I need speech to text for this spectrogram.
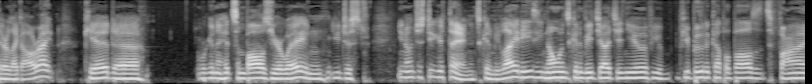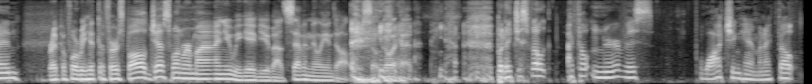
they're like all right kid uh we're gonna hit some balls your way and you just you know just do your thing. It's gonna be light easy. No one's gonna be judging you. If you if you boot a couple balls it's fine. Right before we hit the first ball, just want to remind you we gave you about seven million dollars. So go ahead. yeah. But i just felt i felt nervous watching him and i felt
